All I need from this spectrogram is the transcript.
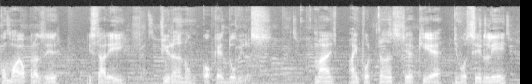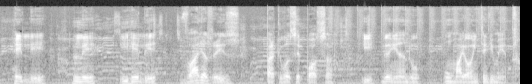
com maior prazer, estarei tirando qualquer dúvidas. Mas a importância que é de você ler, reler, ler e reler várias vezes para que você possa ir ganhando um maior entendimento.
